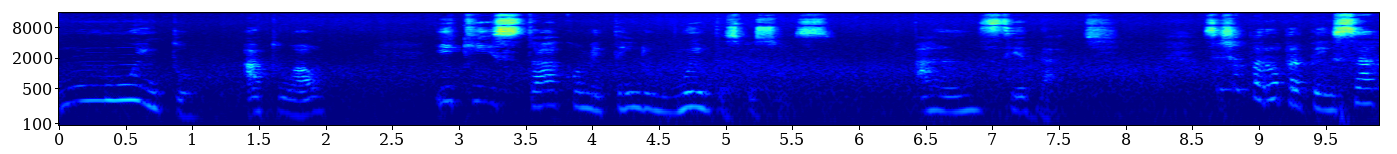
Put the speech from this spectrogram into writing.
muito atual e que está cometendo muitas pessoas: a ansiedade. Você já parou para pensar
